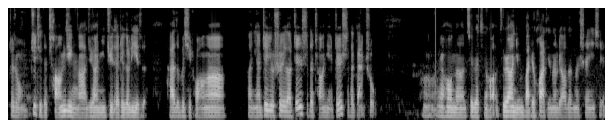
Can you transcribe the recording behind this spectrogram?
这种具体的场景啊，就像你举的这个例子，孩子不起床啊，啊，你看这就涉及到真实的场景、真实的感受，嗯，然后呢，这个挺好，就让你们把这话题能聊得更深一些。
